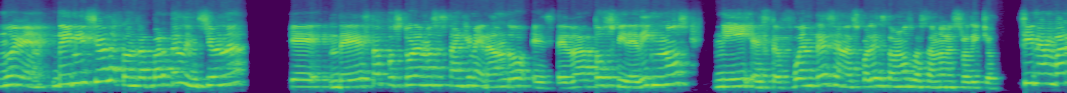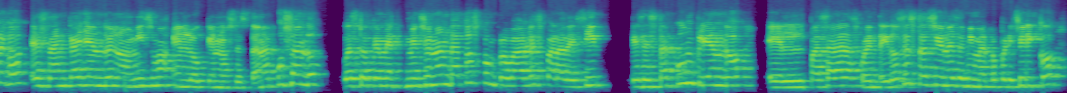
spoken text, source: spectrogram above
Muy bien. De inicio, la contraparte menciona que de esta postura no se están generando este, datos fidedignos ni este, fuentes en las cuales estamos basando nuestro dicho. Sin embargo, están cayendo en lo mismo en lo que nos están acusando, puesto que me mencionan datos comprobables para decir que se está cumpliendo el pasar a las 42 estaciones de mi metro periférico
